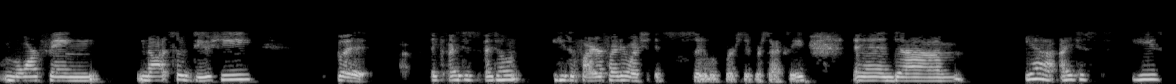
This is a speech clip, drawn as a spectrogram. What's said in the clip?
morphing, not so douchey, but like I just I don't. He's a firefighter, which is super super sexy, and um, yeah, I just he's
